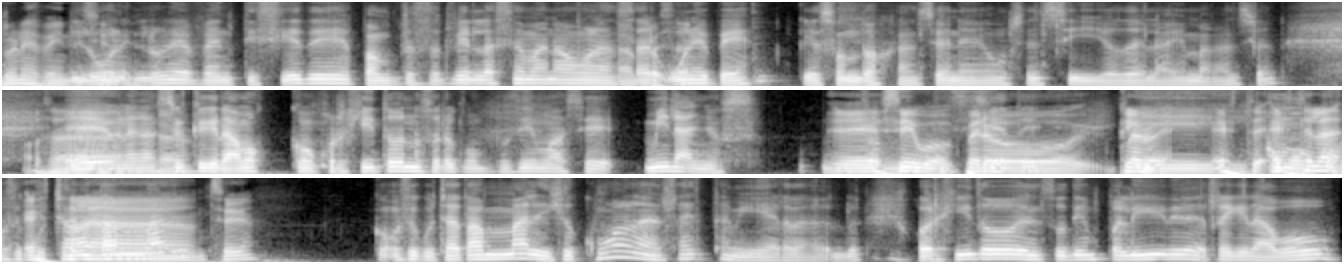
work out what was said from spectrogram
lunes 27. Lunes, lunes 27, para empezar bien la semana, vamos a lanzar un. EP, que son dos canciones, un sencillo de la misma canción. O sea, Eh, una canción claro. que grabamos con Jorgito, nosotros compusimos hace mil años. Eh, sí, bo, 2017, pero claro, y este, como- este la, como se este escuchaba tan la- mal, sí. Como se escuchaba tan mal, y dije, ¿cómo van a lanzar esta mierda? Jorgito en su tiempo libre regrabó,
